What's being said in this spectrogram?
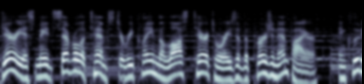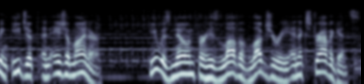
Darius made several attempts to reclaim the lost territories of the Persian Empire, including Egypt and Asia Minor. He was known for his love of luxury and extravagance.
